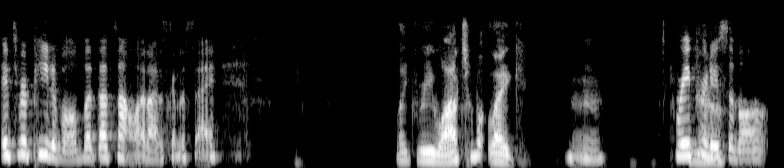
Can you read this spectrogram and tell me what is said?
it's repeatable, but that's not what I was gonna say. like rewatchable like Mm-mm. Reproducible.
